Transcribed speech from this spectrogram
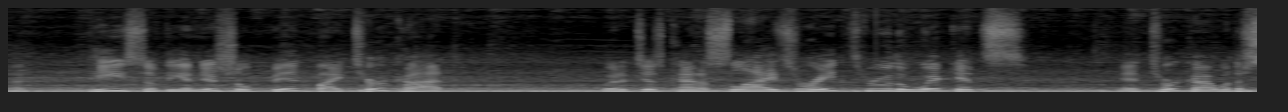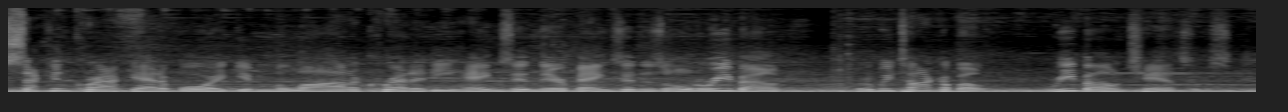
uh, piece of the initial bid by Turcotte, but it just kind of slides right through the wickets. And Turcotte with a second crack at it. Boy, give him a lot of credit. He hangs in there, bangs in his own rebound. What do we talk about? Rebound chances.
